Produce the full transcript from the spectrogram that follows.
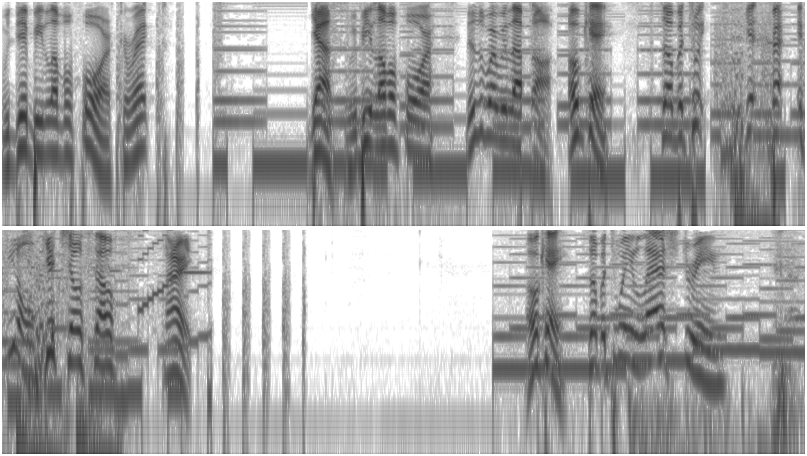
We did beat level four, correct? Yes, we beat level four. This is where we left off. Okay, so between get back if you don't get yourself. All right. Okay, so between last stream,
